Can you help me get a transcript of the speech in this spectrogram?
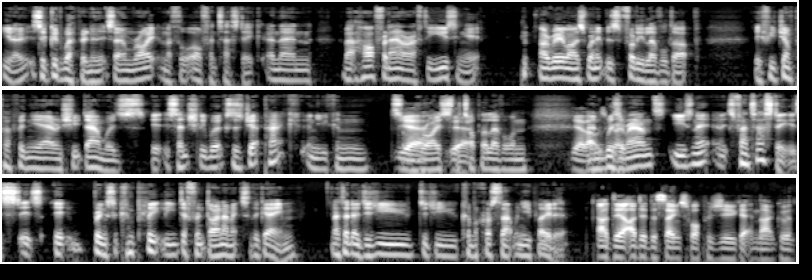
you know it's a good weapon in its own right. And I thought, oh, fantastic. And then about half an hour after using it, I realised when it was fully leveled up if you jump up in the air and shoot downwards, it essentially works as a jetpack, and you can sort yeah, of rise to yeah. the top of the level and yeah, and whiz great. around using it, and it's fantastic. It's it's it brings a completely different dynamic to the game. I don't know. Did you did you come across that when you played it? I did. I did the same swap as you, getting that gun.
